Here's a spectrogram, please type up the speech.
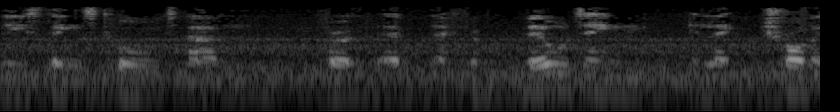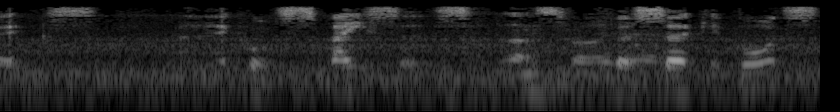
these things called um, for uh, they're for building electronics, and they're called spacers That's right. for yeah. circuit boards.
